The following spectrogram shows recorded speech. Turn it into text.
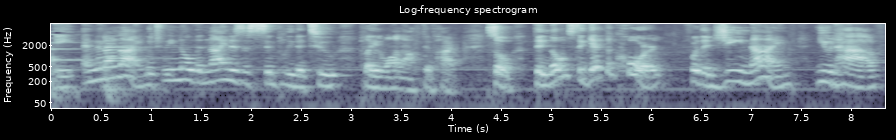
eight, and then our nine, which we know the nine is just simply the two played one octave higher. So the notes to get the chord for the G9, you'd have,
